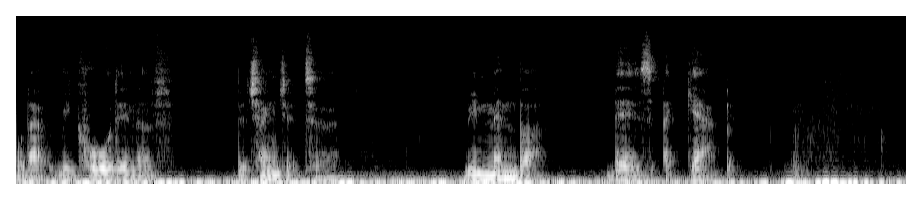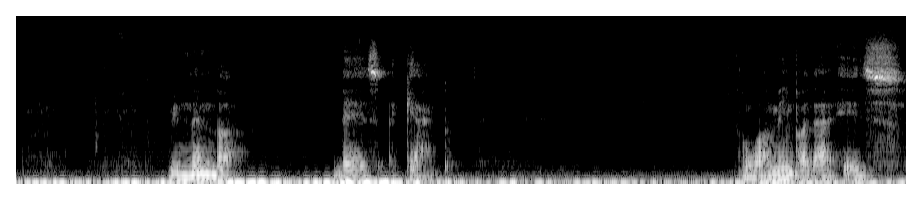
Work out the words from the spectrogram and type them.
or that recording of, but change it to remember there's a gap. Remember there's a gap. And what I mean by that is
